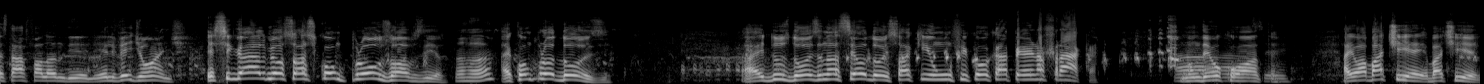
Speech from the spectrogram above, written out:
estava falando dele, ele veio de onde? Esse galo, meu sócio comprou os ovos dele. Aham. Aí comprou 12. Aí dos 12 nasceu dois, só que um ficou com a perna fraca. Não deu Ah, conta. sei. Aí eu abati ele, bati ele.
